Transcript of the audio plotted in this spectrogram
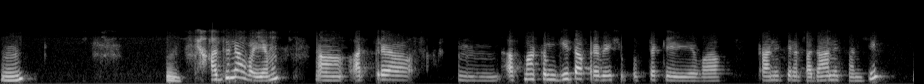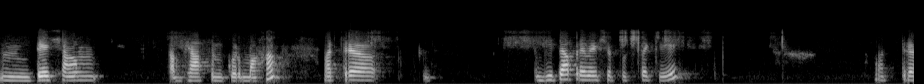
हम्म? हम्म। अधुना वयम् अत्र हम्म, अस्माकं गीताप्रवेशपुस्तके एव कानिचन पदानि सन्ति तेषाम् अभ्यासं कुर्मः अत्र गीताप्रवेशपुस्तके अत्र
